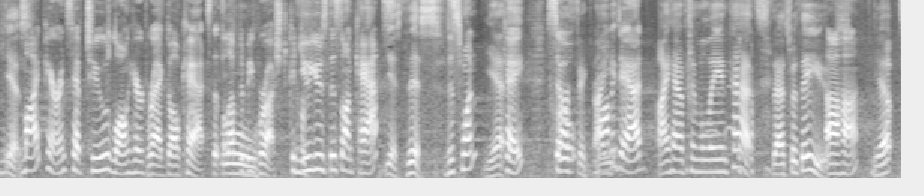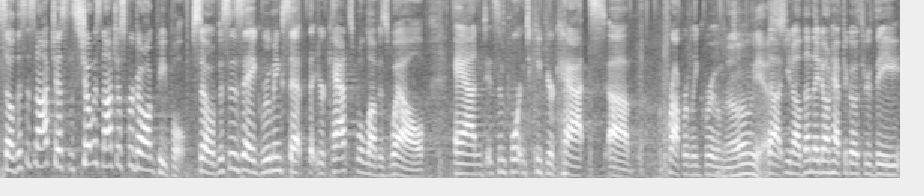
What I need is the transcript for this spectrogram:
Yes. My parents have two long-haired ragdoll cats that love to be Oh. brushed. Can you use this on cats? yes, this. This one? Yes. Okay. So Perfect. mom I- and dad. I have Himalayan cats. That's what they use. Uh huh. Yep. So this is not just the show is not just for dog people. So this is a grooming set that your cats will love as well, and it's important to keep your cats uh, properly groomed. Oh, yes. Uh, you know, then they don't have to go through the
